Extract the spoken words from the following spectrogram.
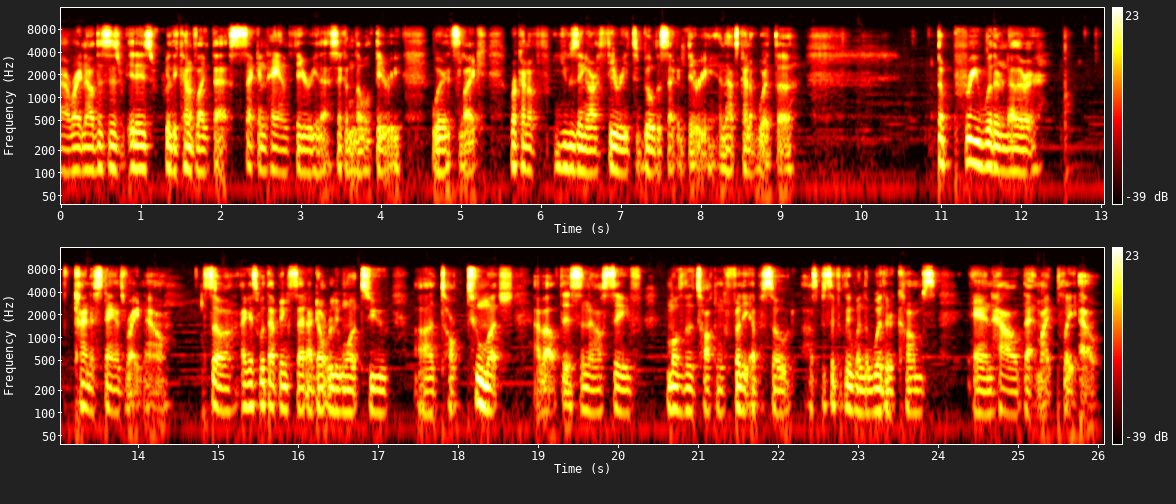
uh, right now, this is it is really kind of like that second-hand theory, that second level theory, where it's like we're kind of using our theory to build a second theory, and that's kind of where the the pre-wither nether kind of stands right now. So I guess with that being said, I don't really want to uh, talk too much about this, and I'll save most of the talking for the episode, uh, specifically when the Wither comes and how that might play out.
